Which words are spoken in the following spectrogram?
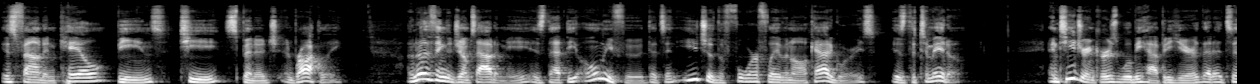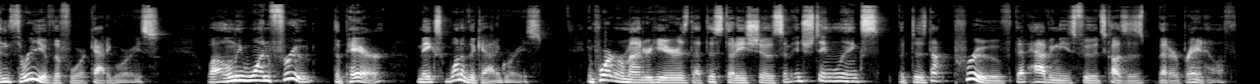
is found in kale, beans, tea, spinach, and broccoli. Another thing that jumps out at me is that the only food that's in each of the four flavonol categories is the tomato. And tea drinkers will be happy to hear that it's in three of the four categories, while only one fruit, the pear, makes one of the categories. Important reminder here is that this study shows some interesting links, but does not prove that having these foods causes better brain health.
